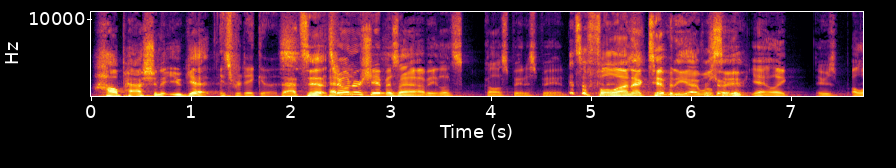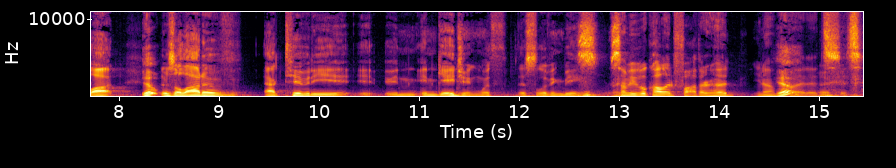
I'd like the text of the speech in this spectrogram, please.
how passionate you get. It's ridiculous. That's it. Pet ownership is a hobby. Let's call a spade a spade. It's a full on activity, I will Sure. say. Yeah, like there's a lot. Yep. There's a lot of activity in engaging with this living being. Some people call it fatherhood, you know. Yeah. But it's it's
